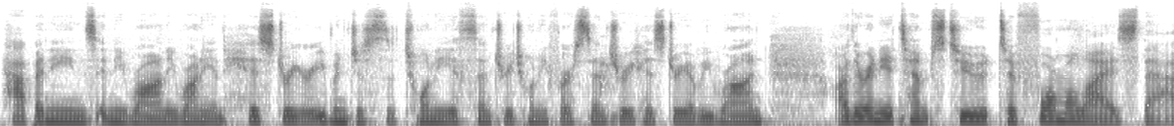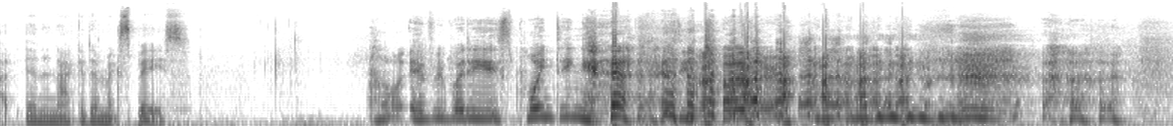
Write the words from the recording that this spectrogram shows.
happenings in Iran, Iranian history, or even just the 20th century, 21st century history of Iran. Are there any attempts to to formalize that in an academic space? Oh, everybody is pointing at each other.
